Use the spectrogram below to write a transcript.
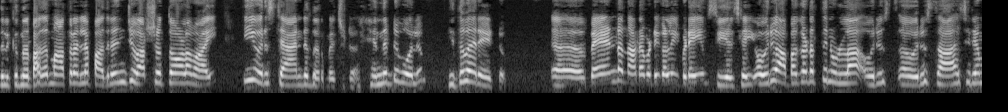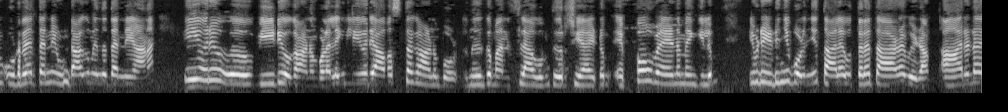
നിൽക്കുന്നത്. അത് മാത്രമല്ല പതിനഞ്ച് വർഷത്തോളമായി ഈ ഒരു സ്റ്റാൻഡ് നിർമ്മിച്ചിട്ട്. എന്നിട്ട് പോലും ഇതുവരെയിട്ടും വേണ്ട നടപടികൾ ഇവിടെയും സ്വീകരിച്ചില്ല ഒരു അപകടത്തിനുള്ള ഒരു ഒരു സാഹചര്യം ഉടനെ തന്നെ ഉണ്ടാകുമെന്ന് തന്നെയാണ് ഈ ഒരു വീഡിയോ കാണുമ്പോൾ അല്ലെങ്കിൽ ഈ ഒരു അവസ്ഥ കാണുമ്പോൾ നിങ്ങൾക്ക് മനസ്സിലാകും തീർച്ചയായിട്ടും എപ്പോ വേണമെങ്കിലും ഇവിടെ ഇടിഞ്ഞു പൊളിഞ്ഞ് തല ഉത്തര താഴെ വീഴാം. ആരുടെ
